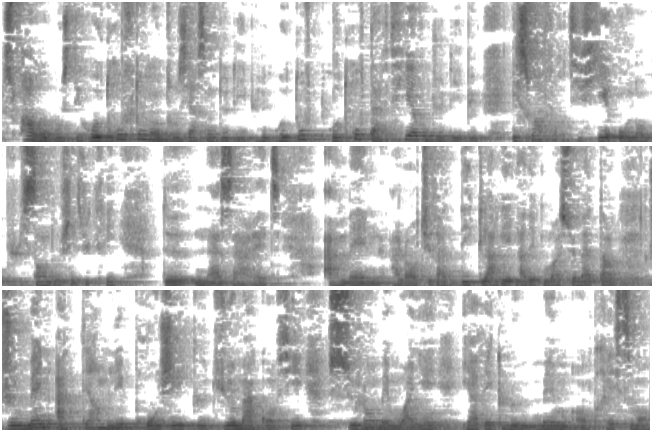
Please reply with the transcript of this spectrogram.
sois reboosté. Retrouve ton enthousiasme de début. Retrouve, retrouve ta fièvre du début et sois fortifié au nom puissant de Jésus-Christ de Nazareth. Amen. Alors tu vas déclarer avec moi ce matin, je mène à terme les projets que Dieu m'a confiés selon mes moyens et avec le même empressement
